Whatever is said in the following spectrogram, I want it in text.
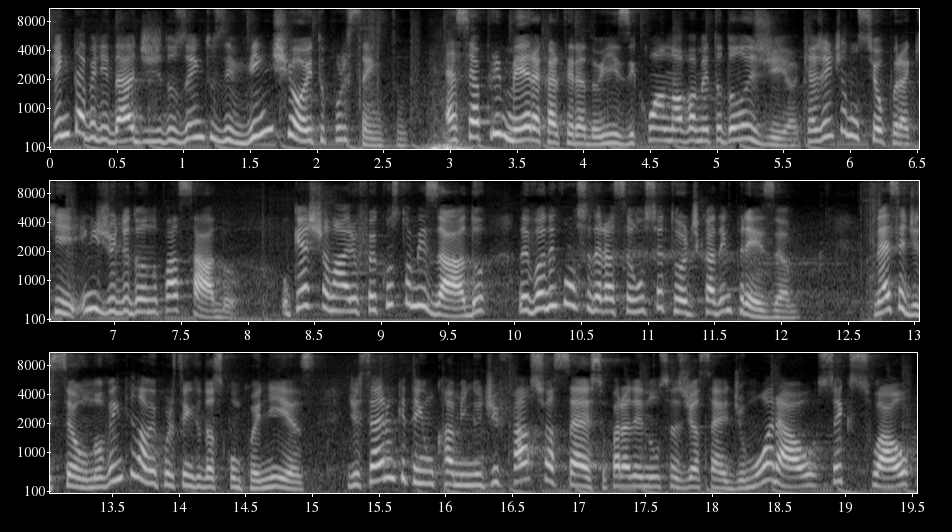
rentabilidade de 228%. Essa é a primeira carteira do Easy com a nova metodologia, que a gente anunciou por aqui em julho do ano passado. O questionário foi customizado, levando em consideração o setor de cada empresa. Nessa edição, 99% das companhias disseram que tem um caminho de fácil acesso para denúncias de assédio moral, sexual,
